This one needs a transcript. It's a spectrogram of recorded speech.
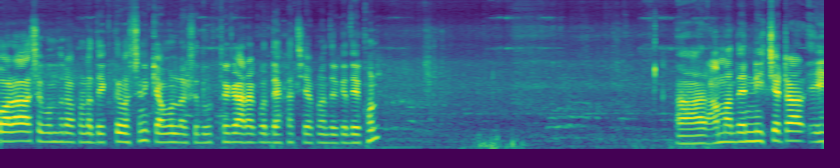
করা আছে বন্ধুরা, আপনারা দেখতে পাচ্ছেন। কেমন লাগছে? দূর থেকে আরেকবার দেখাচ্ছি আপনাদেরকে, দেখুন। আর আমাদের নিচেটা, এই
